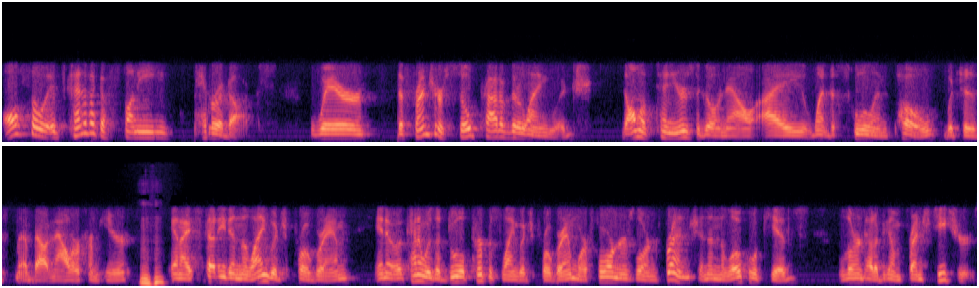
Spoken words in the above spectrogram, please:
Also, it's kind of like a funny paradox where the French are so proud of their language almost 10 years ago now, I went to school in Pau, which is about an hour from here, Mm-hmm. and I studied in the language program. And it kind of was a dual purpose language program where foreigners learned French and then the local kids learned how to become French teachers.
